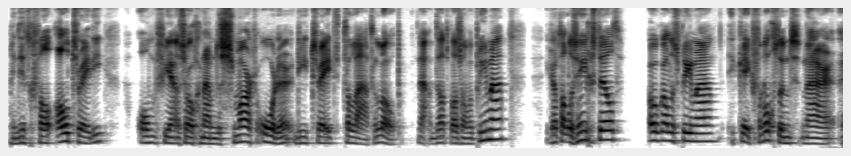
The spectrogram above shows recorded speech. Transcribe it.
in dit geval Altrady, om via een zogenaamde smart order die trade te laten lopen. Nou, dat was allemaal prima. Ik had alles ingesteld, ook alles prima. Ik keek vanochtend naar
